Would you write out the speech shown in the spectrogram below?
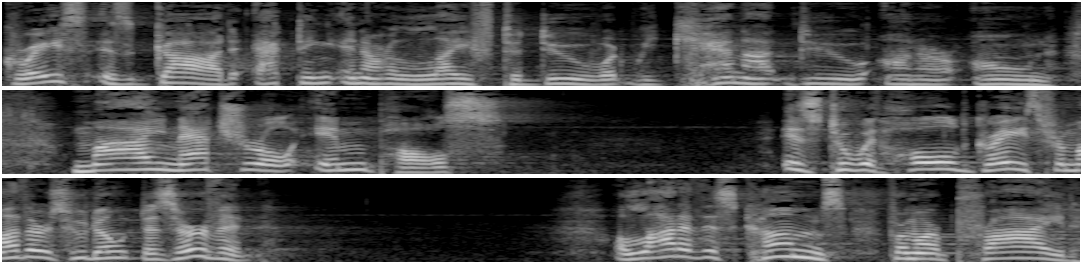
Grace is God acting in our life to do what we cannot do on our own. My natural impulse is to withhold grace from others who don't deserve it. A lot of this comes from our pride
